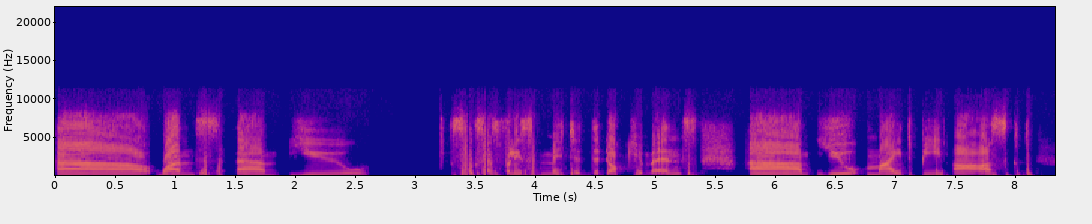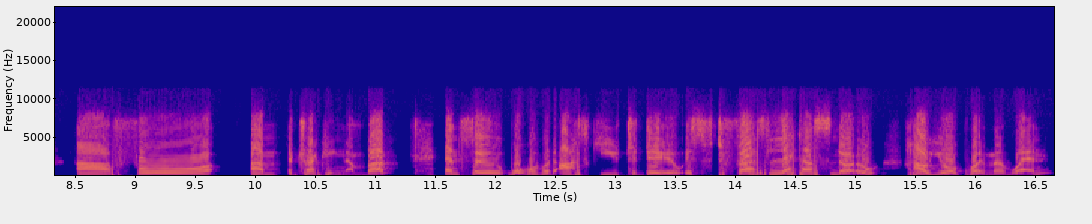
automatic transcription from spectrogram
uh, once um, you successfully submitted the documents, um, you might be asked uh, for um, a tracking number. And so what we would ask you to do is to first let us know how your appointment went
